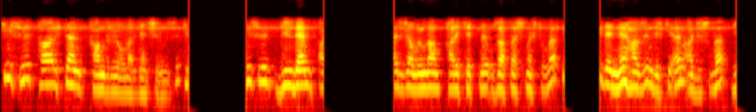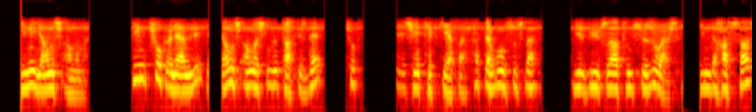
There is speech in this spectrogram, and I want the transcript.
Kimisini tarihten kandırıyorlar gençlerimizi. Kimisini dilden ayrıcalığından hareketle uzaklaştırmak istiyorlar. Bir de ne hazindir ki en acısı da dini yanlış anlamak. Din çok önemli. Yanlış anlaşıldığı takdirde çok e, şey tepki yapar. Hatta bu hususta bir büyük zatın sözü var. Dinde hassas,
